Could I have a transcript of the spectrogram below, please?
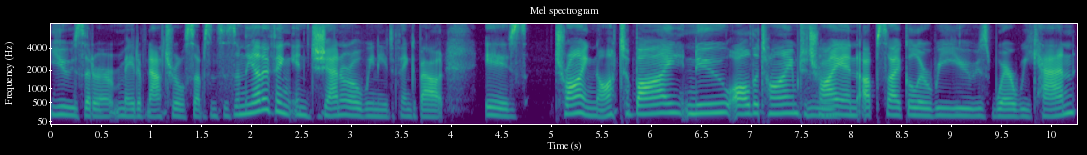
use that are made of natural substances. And the other thing in general we need to think about is trying not to buy new all the time to try mm. and upcycle or reuse where we can.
